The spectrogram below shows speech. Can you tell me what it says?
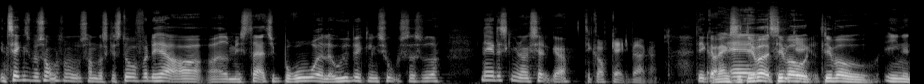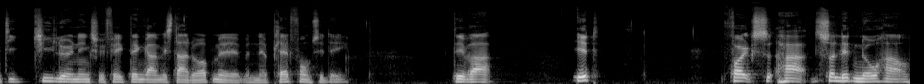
en teknisk person, som, som der skal stå for det her og, og administrere til bureau eller udviklingshus osv. Nej, det skal vi nok selv gøre. Det går galt hver gang. Det Ja, man kan sige, det, var, det, var jo, det var jo en af de key learnings, vi fik, dengang vi startede op med, med den her platformsidé. Det var, et, folk har så lidt know-how,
